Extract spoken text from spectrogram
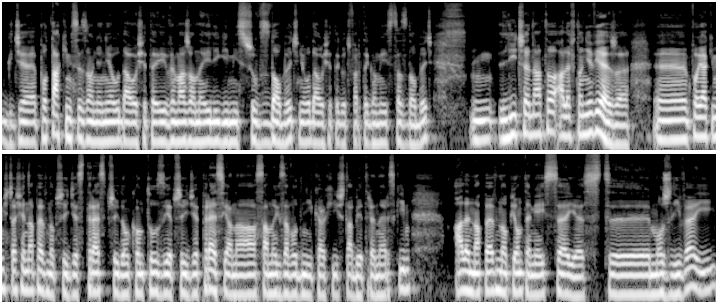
gdzie po takim sezonie nie udało się tej wymarzonej Ligi Mistrzów zdobyć, nie udało się tego czwartego miejsca zdobyć. Mm, liczę na to, ale w to nie wierzę. Y, po jakimś czasie na pewno przyjdzie stres, przyjdą kontuzje, przyjdzie presja na samych zawodnikach i sztabie trenerskim ale na pewno piąte miejsce jest y, możliwe i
